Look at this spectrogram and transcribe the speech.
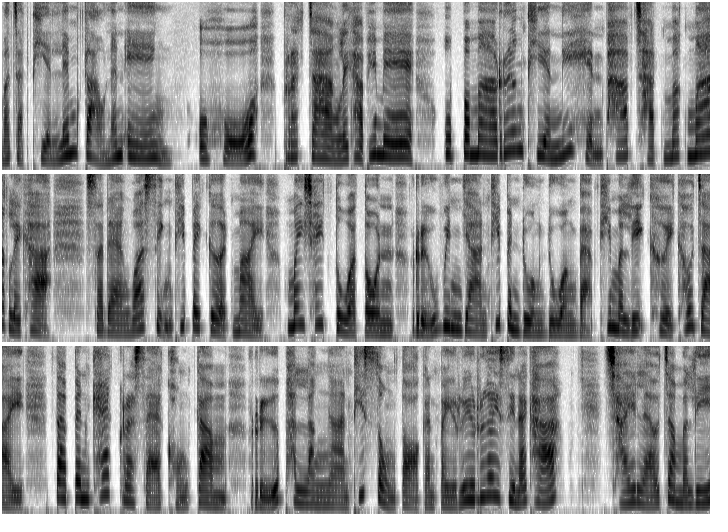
มาจากเทียนเล่มเก่านั่นเองโอ้โหกระจางเลยค่ะพี่เมย์อุปมาเรื่องเทียนนี่เห็นภาพชัดมาก ๆ เลยค่ะ แสดงว่าสิ่งที่ไปเกิดใหม่ ไม่ใช่ตัวตน หรือวิญญาณที่เป็นดวงดวงๆแบบที่มะลิเคยเข้าใจ แต่เป็นแค่กระแสของกรรม หรือพลังงานที่ส่งต่อกันไปเรื่อย ๆ สินะคะ ใช่แล้วจามะลิ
